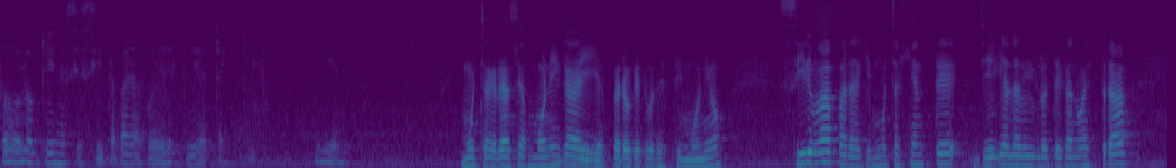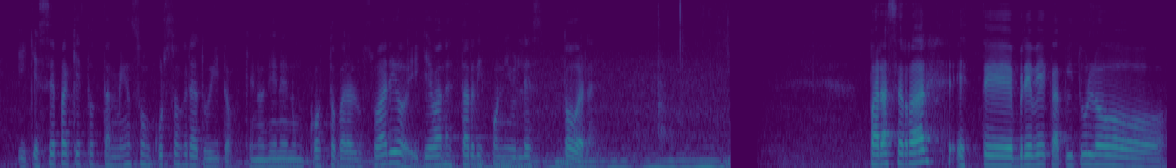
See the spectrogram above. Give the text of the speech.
todo lo que necesita para poder estudiar tranquilo. Bien. Muchas gracias Mónica y espero que tu testimonio sirva para que mucha gente llegue a la biblioteca nuestra y que sepa que estos también son cursos gratuitos, que no tienen un costo para el usuario y que van a estar disponibles todo el año. Para cerrar este breve capítulo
